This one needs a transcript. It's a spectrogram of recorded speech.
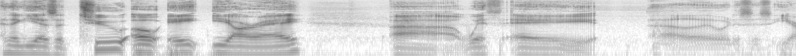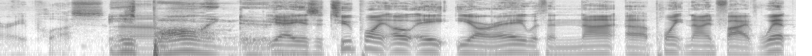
I think he has a 2.08 ERA uh, with a uh, what is this ERA plus? He's Um, balling, dude. yeah, he has a 2.08 ERA with a not, uh, .95 WHIP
